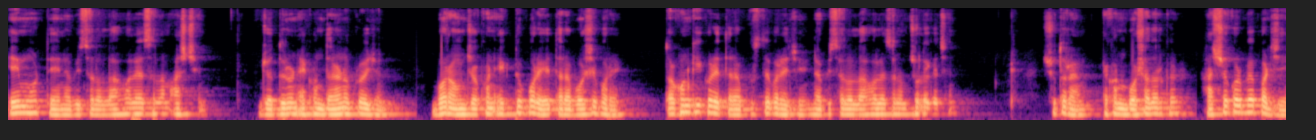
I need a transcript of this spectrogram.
এই মুহূর্তে নবী সাল্লাহ আলাইসাল্লাম আসছেন? যদ্দরুন এখন দাঁড়ানো প্রয়োজন। বরং যখন একটু পরে তারা বসে পড়ে, তখন কি করে তারা বুঝতে পারে যে নবী সাল্লাহ সাল্লাম চলে গেছেন? সুতরাং এখন বসা দরকার। হাস্যকর ব্যাপার যে,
